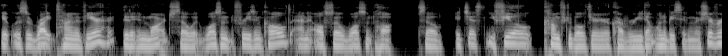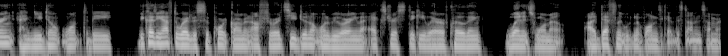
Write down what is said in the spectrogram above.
It was the right time of year. I did it in March, so it wasn't freezing cold and it also wasn't hot. So it just, you feel comfortable during your recovery. You don't want to be sitting there shivering and you don't want to be, because you have to wear the support garment afterwards, you do not want to be wearing that extra sticky layer of clothing when it's warm out. I definitely wouldn't have wanted to get this done in summer.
